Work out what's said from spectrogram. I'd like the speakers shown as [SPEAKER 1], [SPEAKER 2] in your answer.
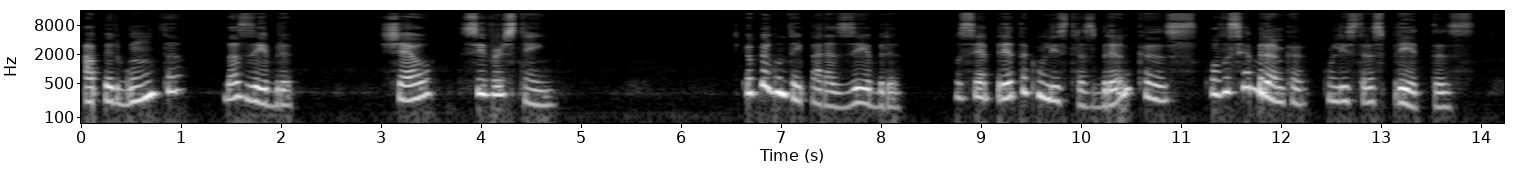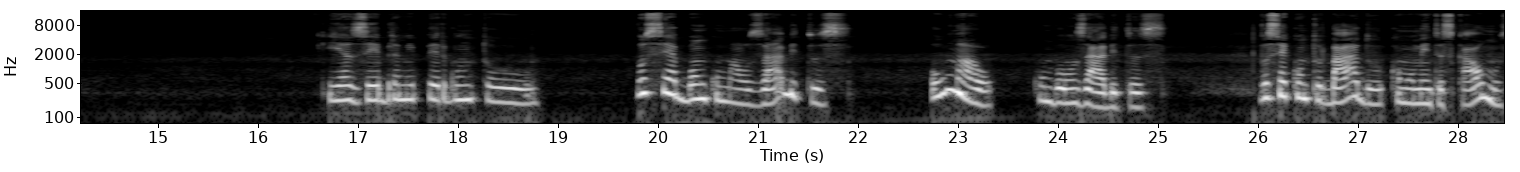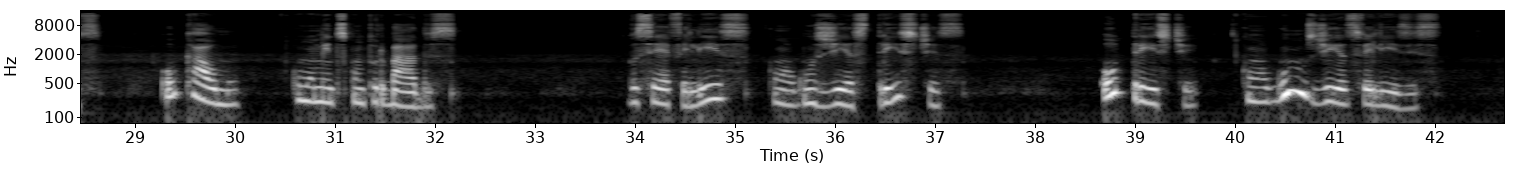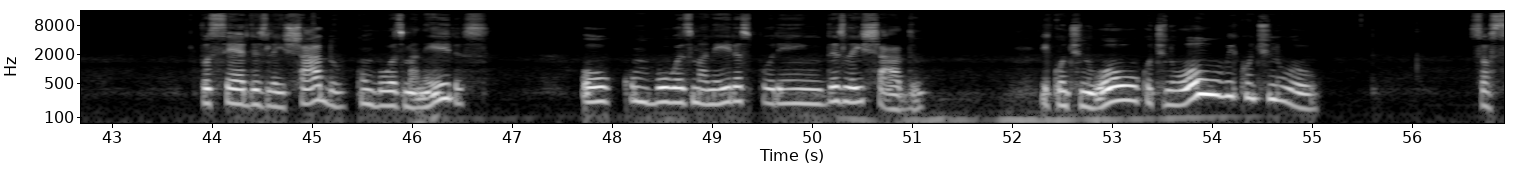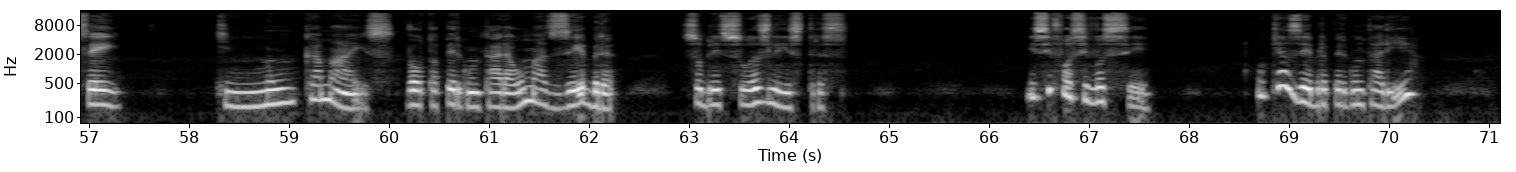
[SPEAKER 1] A pergunta da zebra. Shel Silverstein. Eu perguntei para a zebra: Você é preta com listras brancas ou você é branca com listras pretas? E a zebra me perguntou: Você é bom com maus hábitos ou mal com bons hábitos? Você é conturbado com momentos calmos ou calmo com momentos conturbados? Você é feliz com alguns dias tristes ou triste com alguns dias felizes? Você é desleixado com boas maneiras ou com boas maneiras, porém desleixado? E continuou, continuou e continuou. Só sei que nunca mais volto a perguntar a uma zebra sobre suas listras. E se fosse você, o que a zebra perguntaria?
